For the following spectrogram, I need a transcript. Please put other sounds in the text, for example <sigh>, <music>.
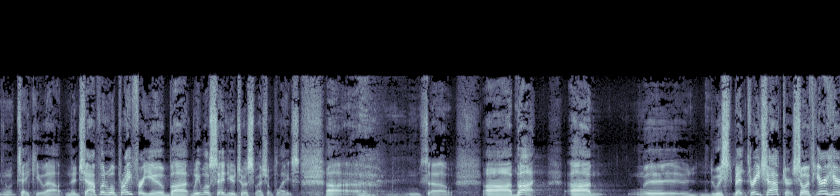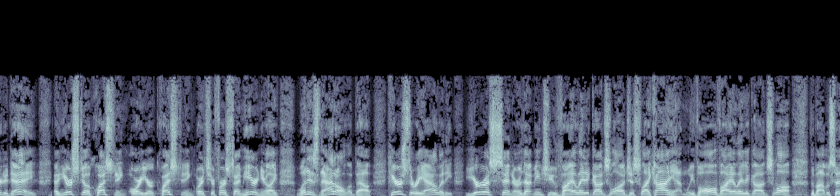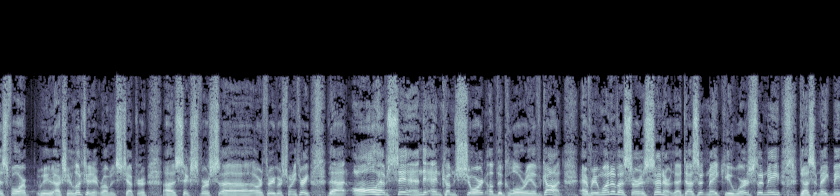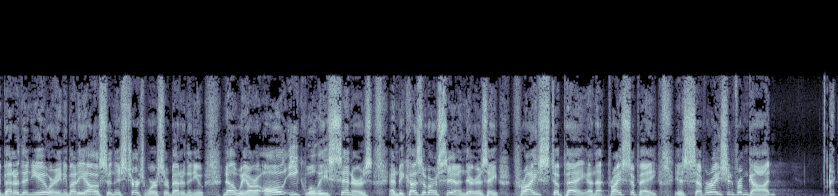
We'll take you out. And the chaplain will pray for you, but we will send you to a special place. Uh, so, uh, but, um, we spent three chapters. So if you're here today and you're still questioning or you're questioning or it's your first time here and you're like, what is that all about? Here's the reality. You're a sinner. That means you violated God's law just like I am. We've all violated God's law. The Bible says for, we actually looked at it, Romans chapter uh, 6 verse, uh, or 3 verse 23, that all have sinned and come short of the glory of God. Every one of us are a sinner. That doesn't make you worse than me, doesn't make me better than you or anybody else in this church worse or better than you. No, we are all equally sinners. And because of our sin, there is a price to pay. And that price to pay is separation from God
